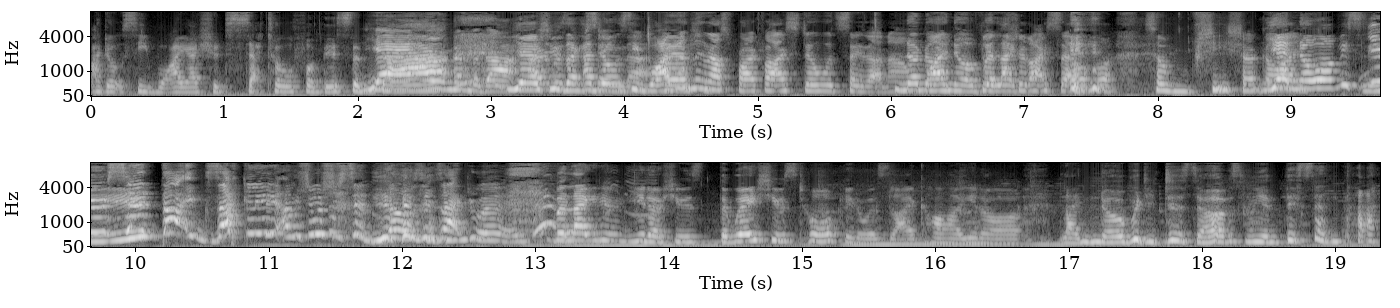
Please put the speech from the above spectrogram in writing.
I don't see why I should settle for this and Yeah, that. I remember that. Yeah, I she was like, I don't saying see why I don't should think that's prideful. I still would say that now. No, no, Why I know, but like- should I settle for some shisha guy? Yeah, no, obviously. You said that exactly. I'm sure she said Yeah. those exact words. But like you know, she was the way she was talking was like, oh, you know, like nobody deserves me and this and that.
